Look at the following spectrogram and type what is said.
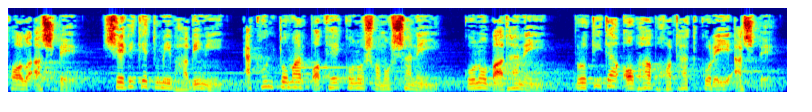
ফল আসবে, সেদিকে তুমি ভাবিনি। এখন তোমার পথে কোনো সমস্যা নেই, কোনো বাধা নেই। প্রতিটা অভাব হঠাৎ করেই আসবে।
